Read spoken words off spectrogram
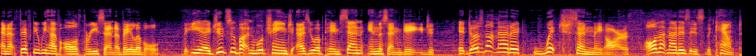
and at 50 we have all 3 Sen available. The Iaijutsu button will change as you obtain Sen in the Sen gauge. It does not matter which Sen they are, all that matters is the count.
